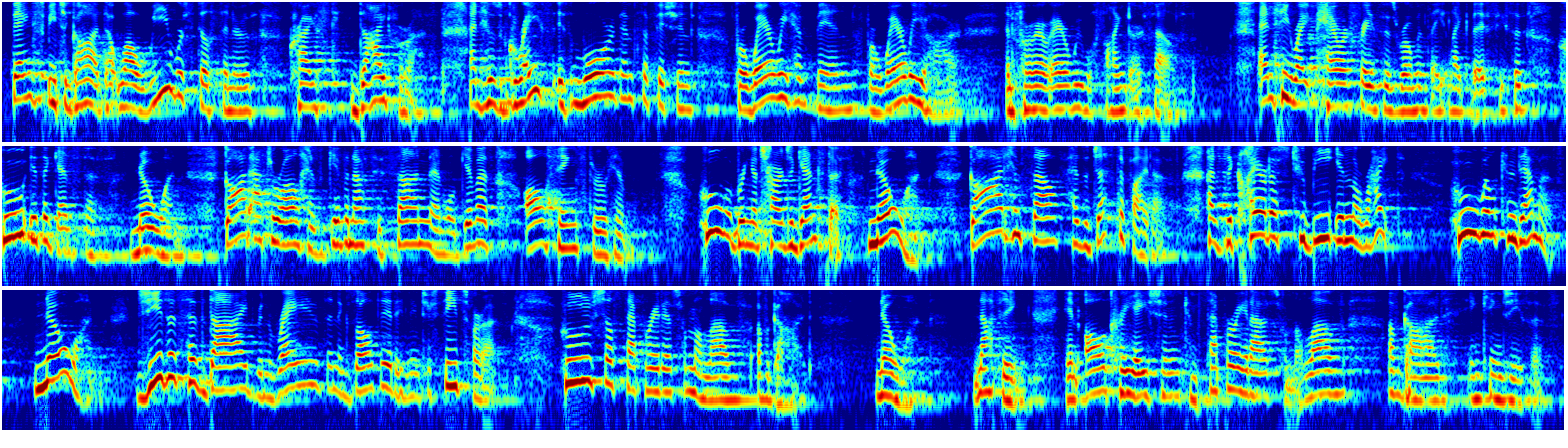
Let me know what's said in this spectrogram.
Thanks be to God that while we were still sinners, Christ died for us, and his grace is more than sufficient for where we have been, for where we are, and for where we will find ourselves. N.T. Wright paraphrases Romans 8 like this He says, Who is against us? No one. God, after all, has given us his Son and will give us all things through him. Who will bring a charge against us? No one. God Himself has justified us, has declared us to be in the right. Who will condemn us? No one. Jesus has died, been raised, and exalted, and intercedes for us. Who shall separate us from the love of God? No one. Nothing in all creation can separate us from the love of God in King Jesus.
